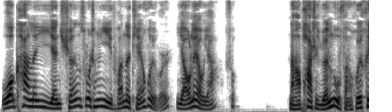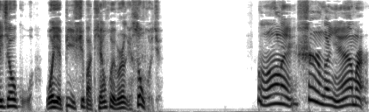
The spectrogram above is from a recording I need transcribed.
我看了一眼蜷缩成一团的田慧文，咬了咬牙说。哪怕是原路返回黑胶谷，我也必须把田慧文给送回去。得嘞，是个爷们儿，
